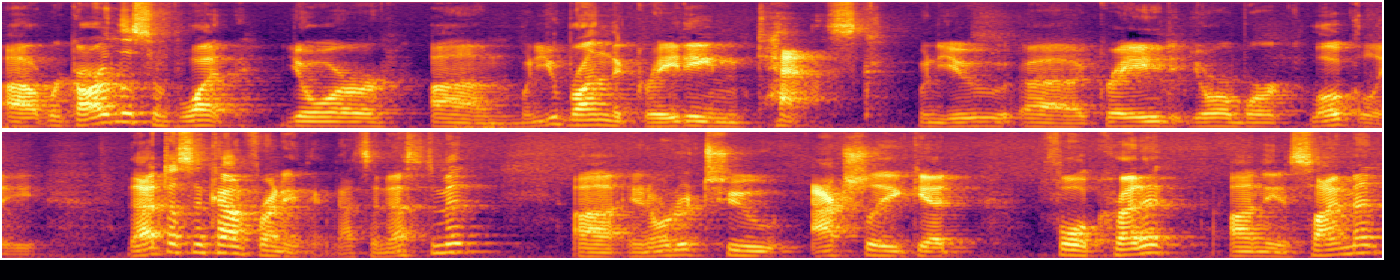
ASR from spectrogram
uh, regardless of what your, um, when you run the grading task, when you uh, grade your work locally, that doesn't count for anything. That's an estimate. Uh, in order to actually get full credit on the assignment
